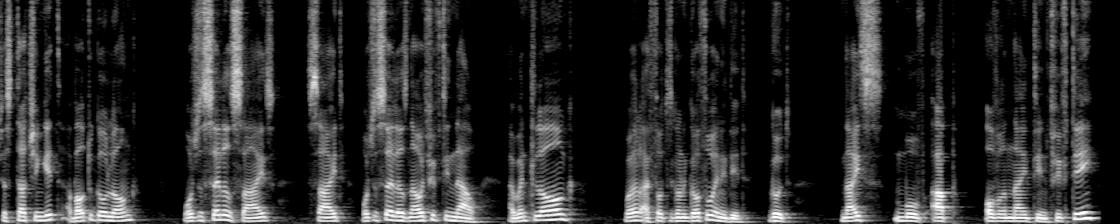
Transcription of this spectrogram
Just touching it. About to go long. Watch the seller's size side. Watch the sellers. Now it's 15 now. I went long. Well, I thought it's going to go through and it did. Good. Nice move up over 1950.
